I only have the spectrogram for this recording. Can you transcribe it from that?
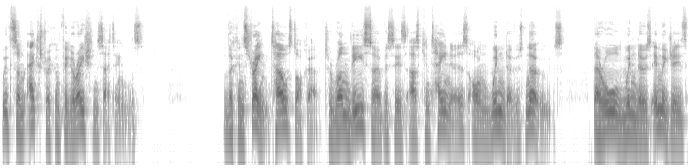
with some extra configuration settings. The constraint tells Docker to run these services as containers on Windows nodes. They're all Windows images,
